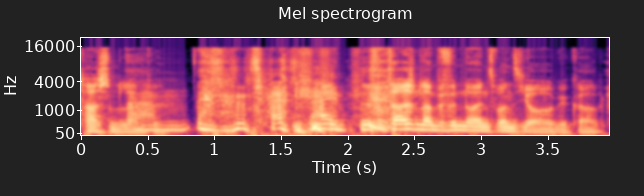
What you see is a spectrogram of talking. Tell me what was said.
Taschenlampe. Ähm, nein, Das ist eine Taschenlampe für 29 Euro gekauft.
